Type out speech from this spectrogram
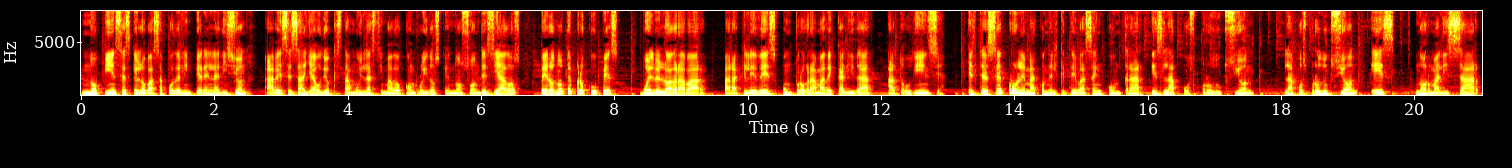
No pienses que lo vas a poder limpiar en la edición. A veces hay audio que está muy lastimado con ruidos que no son deseados, pero no te preocupes, vuélvelo a grabar para que le des un programa de calidad a tu audiencia. El tercer problema con el que te vas a encontrar es la postproducción. La postproducción es normalizar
